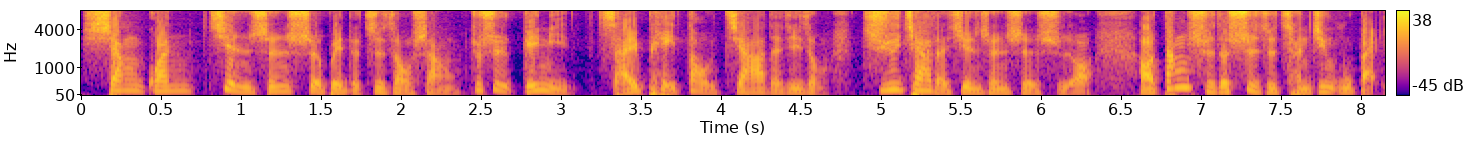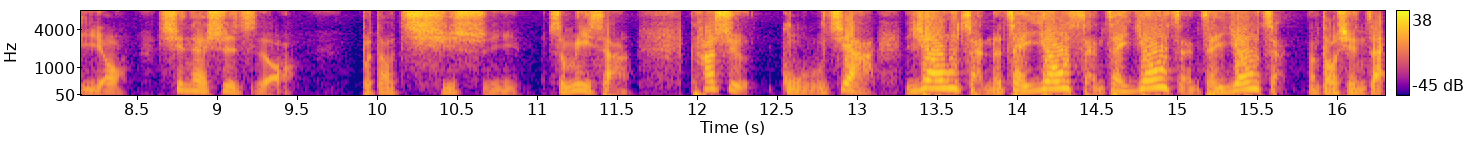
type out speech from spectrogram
相关健身设备的制造商，就是给你宅配到家的这种居家的健身设施哦。好，当时的市值曾经五百亿哦，现在市值哦不到七十亿，什么意思啊？它是。股价腰斩了，再腰斩，再腰斩，再腰斩。那到现在，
